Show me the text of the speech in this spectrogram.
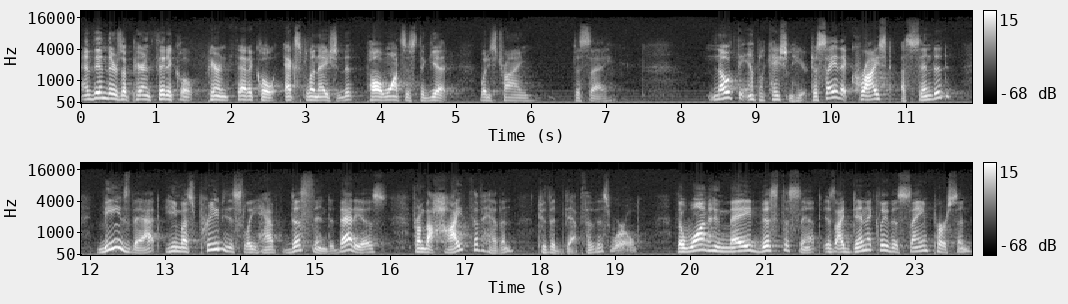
And then there's a parenthetical, parenthetical explanation that Paul wants us to get what he's trying to say. Note the implication here. To say that Christ ascended means that he must previously have descended, that is, from the height of heaven to the depth of this world. The one who made this descent is identically the same person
